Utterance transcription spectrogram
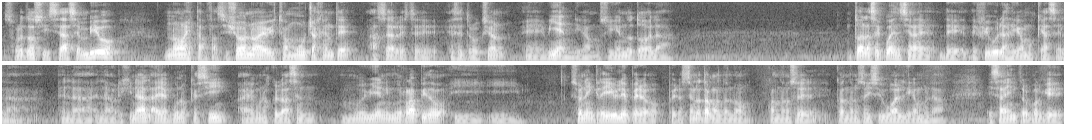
sobre todo si se hace en vivo, no es tan fácil. Yo no he visto a mucha gente hacer este, esa introducción eh, bien, digamos, siguiendo toda la, toda la secuencia de, figuras, digamos, que hace en la, en, la, en la, original. Hay algunos que sí, hay algunos que lo hacen muy bien y muy rápido y, suena increíble, pero, pero se nota cuando no, cuando no se, cuando no se hizo igual, digamos, la, esa intro, porque,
